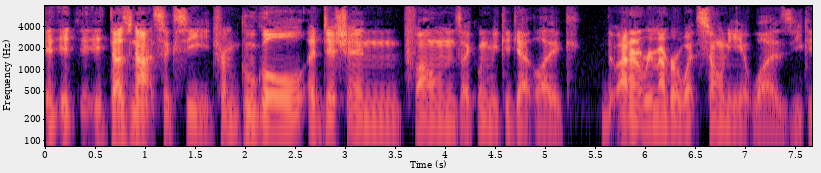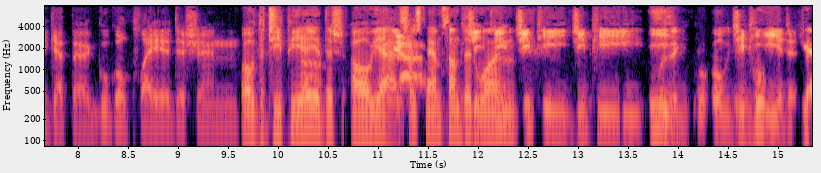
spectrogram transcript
It, it, it does not succeed from Google edition phones, like when we could get like I don't remember what Sony it was. You could get the Google Play edition. Oh, the GPA um, edition. Oh, yeah. yeah. So Samsung did G- one. G- GP GP e. was it Google GPE Google, edition? Yeah,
